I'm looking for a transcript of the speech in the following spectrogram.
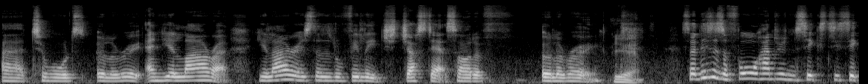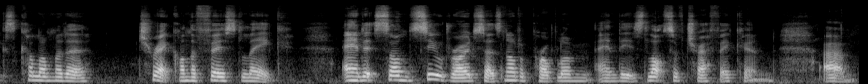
uh, towards Uluru and Yulara. Yulara is the little village just outside of Uluru. Yeah. So this is a 466 kilometre trek on the first leg, and it's on sealed road, so it's not a problem. And there's lots of traffic and um,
